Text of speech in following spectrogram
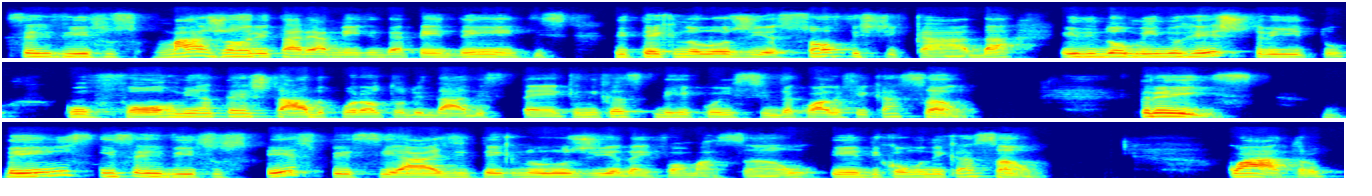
Serviços majoritariamente dependentes de tecnologia sofisticada e de domínio restrito, conforme atestado por autoridades técnicas de reconhecida qualificação. 3. Bens e serviços especiais de tecnologia da informação e de comunicação. 4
